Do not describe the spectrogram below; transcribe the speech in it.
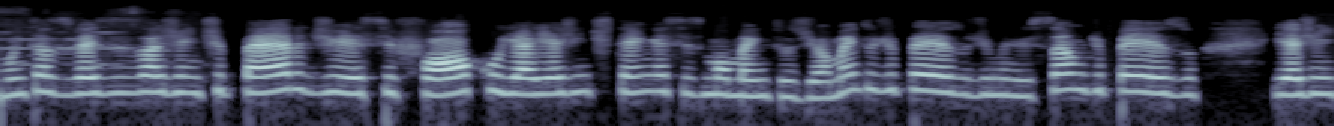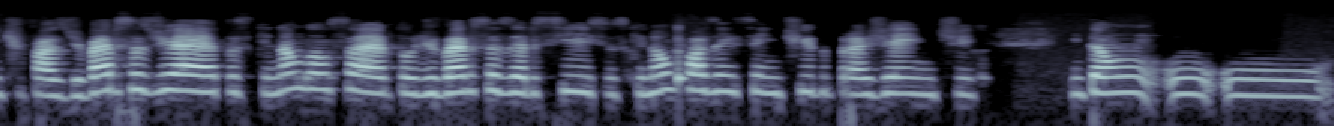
muitas vezes a gente perde esse foco e aí a gente tem esses momentos de aumento de peso, diminuição de peso, e a gente faz diversas dietas que não dão certo, ou diversos exercícios que não fazem sentido para a gente. Então, o, o,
